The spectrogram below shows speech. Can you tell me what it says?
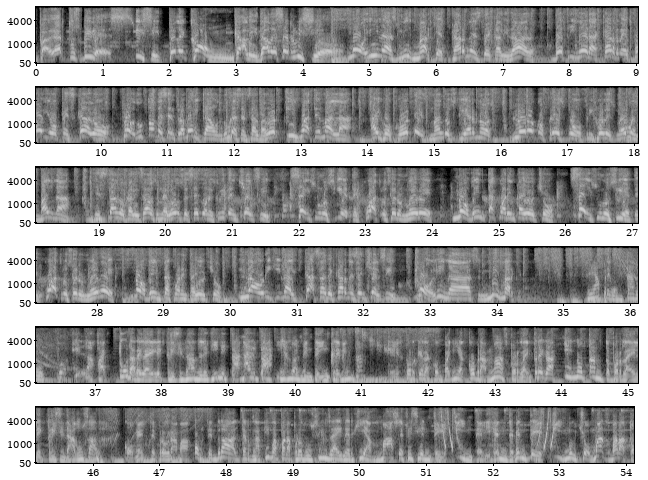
pagar tus biles. Easy Telecom, calidad de servicio. Molinas Meat Market, carnes de calidad, de primera carne, pollo, pescado, productos de Centroamérica, Honduras, El Salvador y Guatemala. Hay jocotes, mangos tiernos, loroco fresco, frijoles nuevo en vaina. Están localizados en el 11 Second Street en Chelsea. 617-409-9048. 617-409-9048. La original Casa de Carnes en Chelsea. Molinas Meat Market. ¿Se ha preguntado por qué la factura de la electricidad le viene tan alta y anualmente incrementa? Es porque la compañía cobra más por la entrega y no tanto por la electricidad usada. Con este programa obtendrá alternativa para producir la energía más eficiente, inteligentemente y mucho más barato.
